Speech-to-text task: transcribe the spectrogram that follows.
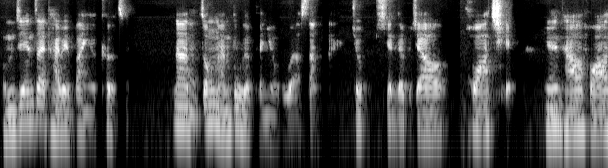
我们今天在台北办一个课程，那中南部的朋友如果要上来，就显得比较花钱，因为他要花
